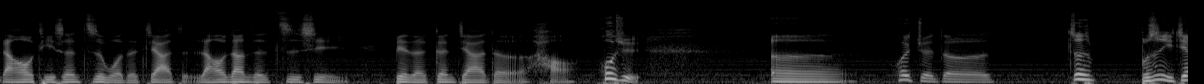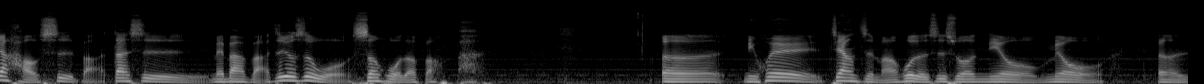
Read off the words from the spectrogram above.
然后提升自我的价值，然后让这自信变得更加的好。或许呃会觉得这不是一件好事吧，但是没办法，这就是我生活的方法。呃，你会这样子吗？或者是说，你有没有呃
